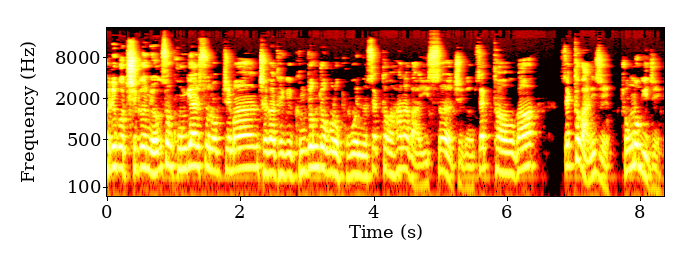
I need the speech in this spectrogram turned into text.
그리고 지금 여기선 공개할 수는 없지만 제가 되게 긍정적으로 보고 있는 섹터가 하나가 있어요, 지금. 섹터가, 섹터가 아니지. 종목이지.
